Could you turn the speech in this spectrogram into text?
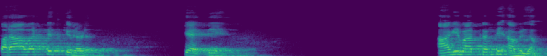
परावर्तित किरण कहते हैं। आगे बात करते हैं अविलंब।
